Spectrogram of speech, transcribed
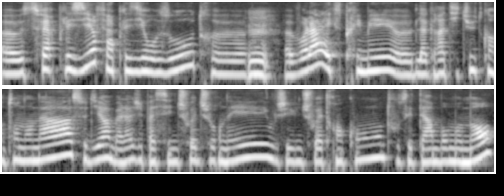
Euh, se faire plaisir, faire plaisir aux autres, euh, mm. euh, voilà, exprimer de la gratitude quand on en a, se dire bah là j'ai passé une chouette journée, ou j'ai eu une chouette rencontre, ou c'était un bon moment,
